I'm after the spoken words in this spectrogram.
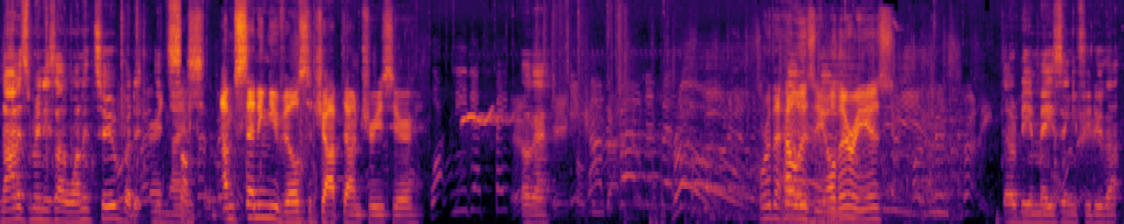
Not as many as I wanted to, but it, it's nice. something. I'm sending you vills to chop down trees here. What needeth be? Okay, Where the hell is he? Oh, there he is. that would be amazing if you do that.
